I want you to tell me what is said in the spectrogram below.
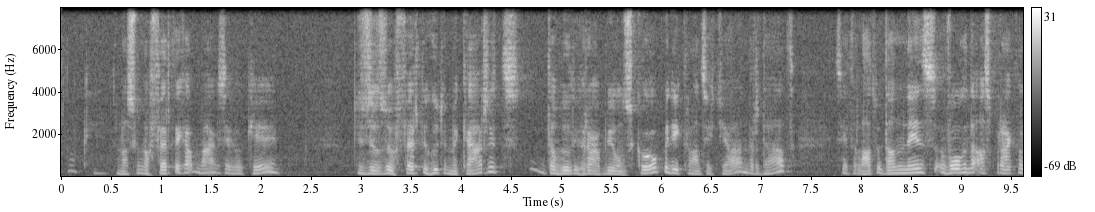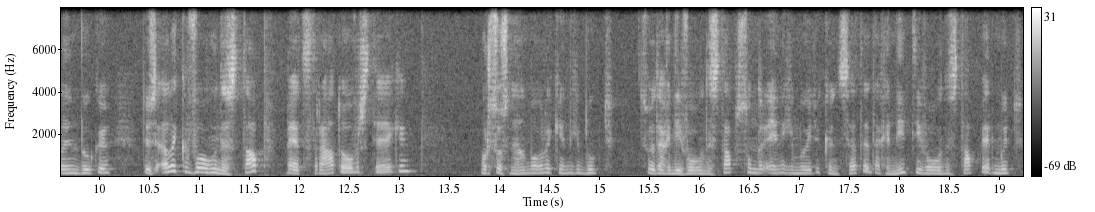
Okay. En als je een offerte gaat maken, zeg je, oké, dus als de offerte goed in elkaar zit, dan wil je graag bij ons kopen. Die klant zegt, ja, inderdaad. Zeg, dan laten we dan ineens een volgende afspraak wel inboeken. Dus elke volgende stap bij het straat oversteken, wordt zo snel mogelijk ingeboekt zodat je die volgende stap zonder enige moeite kunt zetten, dat je niet die volgende stap weer moet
